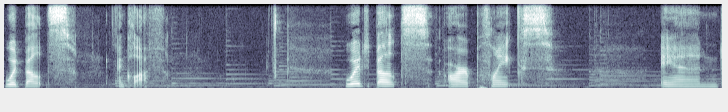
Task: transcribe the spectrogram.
wood belts and cloth. Wood belts are planks and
